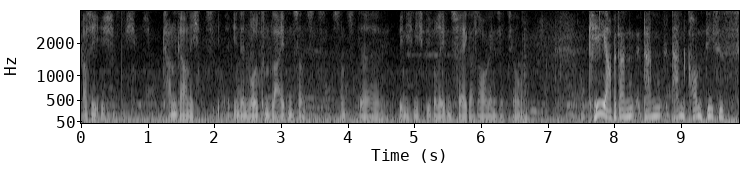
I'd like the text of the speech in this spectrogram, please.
Also ich, ich, kann gar nicht in den Wolken bleiben, sonst, sonst äh, bin ich nicht überlebensfähig als Organisation. Okay, aber dann, dann, dann kommt dieses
